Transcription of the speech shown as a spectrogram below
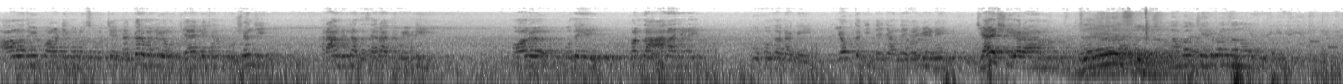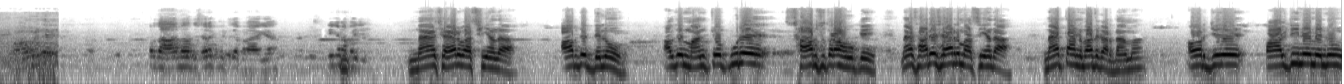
ਆਮ ਆਦਮੀ ਪਾਰਟੀ ਵੱਲੋਂ ਸਮੁੱਚੇ ਨਗਰ ਵੱਲੋਂ ਜੈ ਕਿਸ਼ਨ ਭੂਸ਼ਣ ਜੀ ਰਾਮਲੀਲਾ ਦਸਹਿਰਾ ਕਮੇਟੀ ਔਰ ਉਹਦੇ ਪ੍ਰਧਾਨ ਆ ਜਿਹੜੇ ਉਹ ਉਹਦਾ ਨਾ ਕਿ ਨਿਯੁਕਤ ਕੀਤੇ ਜਾਂਦੇ ਹੈਗੇ ਨੇ। ਜੈ ਸ਼੍ਰੀ ਰਾਮ। ਪਾਓ ਇਹਦੇ। ਪ੍ਰਧਾਨ ਦੁਸਹਿਰਾ ਕਮੇਟੀ ਦਾ ਬਣਾਇਆ ਗਿਆ। ਕੀ ਕਹਿਣਾ ਬਾਈ ਜੀ? ਮੈਂ ਸ਼ਹਿਰ ਵਾਸੀਆਂ ਦਾ ਆਪਦੇ ਦਿਲੋਂ ਆਪਦੇ ਮਨ ਚੋਂ ਪੂਰੇ ਸਾਫ਼ ਸੁਥਰਾ ਹੋ ਕੇ ਮੈਂ ਸਾਰੇ ਸ਼ਹਿਰ ਨਿਵਾਸੀਆਂ ਦਾ ਮੈਂ ਧੰਨਵਾਦ ਕਰਦਾ ਹਾਂ ਔਰ ਜੇ ਪਾਰਟੀ ਨੇ ਮੈਨੂੰ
